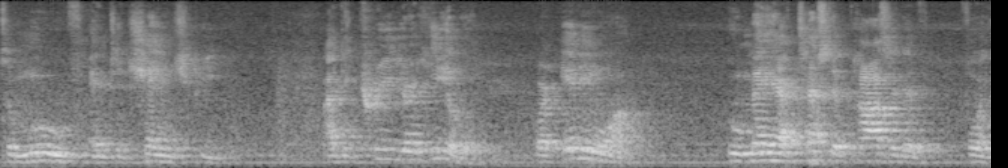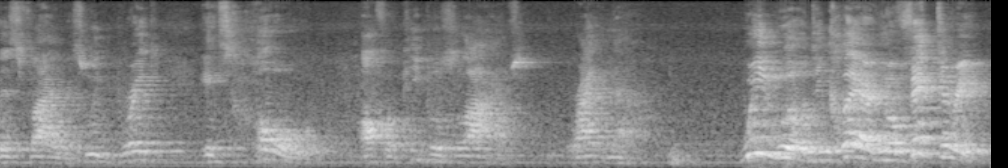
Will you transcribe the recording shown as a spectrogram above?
to move and to change people. I decree your healing for anyone who may have tested positive for this virus. We break its hold off of people's lives right now. We will declare your victory.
